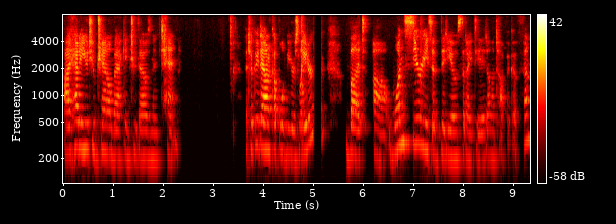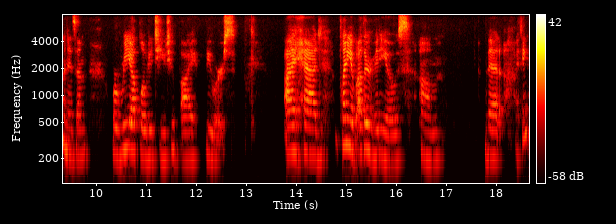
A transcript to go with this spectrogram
I had a YouTube channel back in 2010 I took it down a couple of years later, but uh, one series of videos that I did on the topic of feminism were re uploaded to YouTube by viewers. I had plenty of other videos um, that I think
